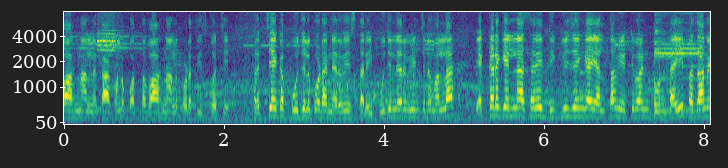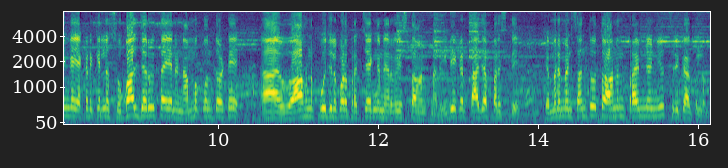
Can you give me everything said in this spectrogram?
వాహనాలను కాకుండా కొత్త వాహనాలు కూడా తీసుకొచ్చి ప్రత్యేక పూజలు కూడా నిర్వహిస్తారు. ఈ పూజలు నిర్వహించడం వల్ల ఎక్కడికి వెళ్ళినా సరే దిగ్విజయంగా వెళ్తాం. ఎటువంటి ఉంటాయి. ప్రధానంగా ఎక్కడికి వెళ్ళినా శుభాలు జరుగుతాయనే నమ్మకంతో వాహన పూజలు కూడా ప్రత్యేకంగా నిర్వహిస్తామంటున్నారు. ఇది ఇక్కడ తాజా పరిస్థితి. కెమెరామెన్ సంతూతో ఆనంద్ ప్రైమ్ న్యూస్ శ్రీకాకుళం.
